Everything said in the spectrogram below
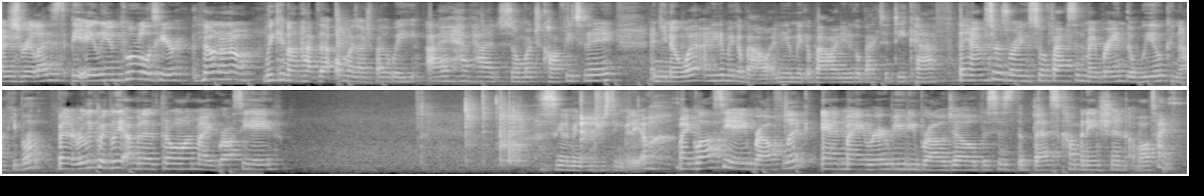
I just realized the alien poodle is here. No, no, no. We cannot have that. Oh my gosh, by the way, I have had so much coffee today. And you know what? I need to make a bow. I need to make a bow. I need to go back to decaf. The hamster is running so fast in my brain, the wheel cannot keep up. But really quickly, I'm gonna throw on my Glossier this is gonna be an interesting video. My Glossier Brow Flick and my Rare Beauty Brow Gel. This is the best combination of all time.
